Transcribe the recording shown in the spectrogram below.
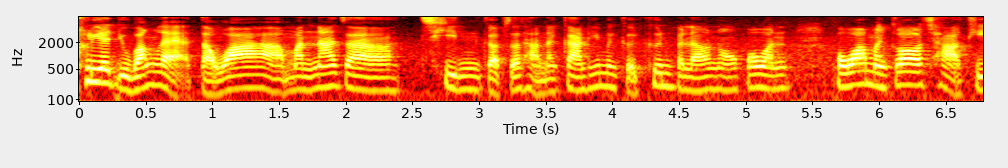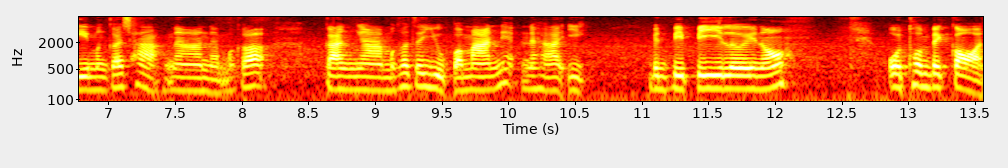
เครียดอยู่บ้างแหละ แต่ว่ามันน่าจะชินกับสถานการณ์ที่มันเกิดขึ้นไปแล้วเนาะเพราะวันเพราะว่ามันก็ฉากทีมันก็ฉากนานน่ะมันก็การงานมันก็จะอยู่ประมาณเนี้ยนะคะอีกเป็นปีๆเลยเนาะ อดทนไปก่อน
